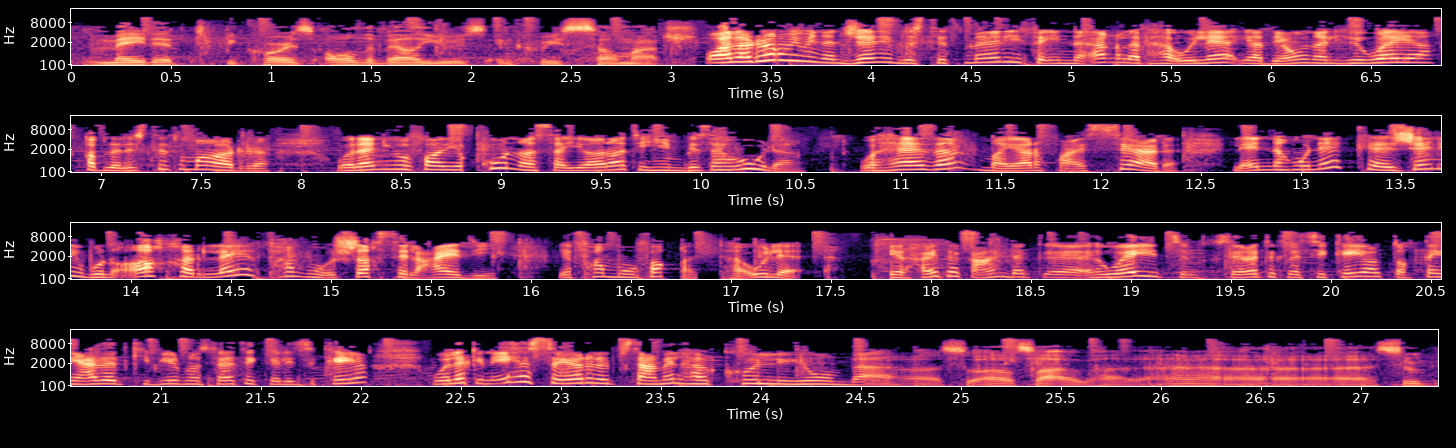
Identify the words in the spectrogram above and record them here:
made it because all the values increased so much. وعلى الرغم من الجانب الاستثماري فإن أغلب هؤلاء يضعون الهواية قبل الاستثمار ولن يفارقون سياراتهم بسهولة وهذا ما يرفع السعر لأن هناك جانب آخر لا يفهمه الشخص العادي يفهمه فقط هؤلاء حضرتك عندك هواية السيارات الكلاسيكية وتقتني عدد كبير من السيارات الكلاسيكية ولكن إيه السيارة اللي بتستعملها كل يوم بقى؟ آه، سؤال صعب هذا أنا آه، اسوق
